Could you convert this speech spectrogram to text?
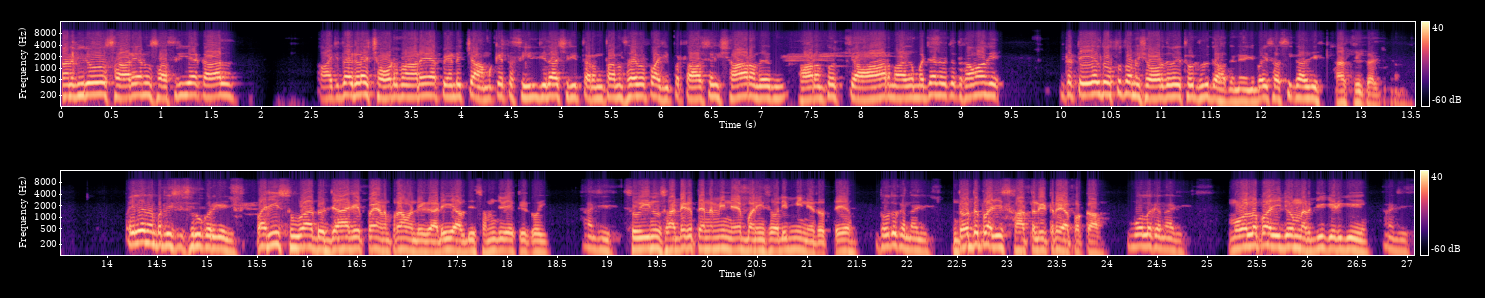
ਕਿਸਾਨ ਵੀਰੋ ਸਾਰਿਆਂ ਨੂੰ ਸਤਿ ਸ੍ਰੀ ਅਕਾਲ। ਅੱਜ ਦਾ ਜਿਹੜਾ ਸ਼ਾਟ ਬਣਾ ਰਹੇ ਆ ਪਿੰਡ ਝਾਮਕੇ ਤਹਿਸੀਲ ਜ਼ਿਲ੍ਹਾ ਸ਼੍ਰੀ ਤਰਨਤਾਰਨ ਸਾਹਿਬ ਭਾਜੀ ਪ੍ਰਤਾਪ ਸਿੰਘ ਸ਼ਾਹਰਾਂ ਦੇ ਫਾਰਮ ਤੋਂ ਚਾਰ ਨਾਗ ਮੱਝਾਂ ਦੇ ਵਿੱਚ ਦਿਖਾਵਾਂਗੇ। ਡਿਟੇਲ ਦੋਸਤੋ ਤੁਹਾਨੂੰ ਸ਼ਾਟ ਦੇ ਵਿੱਚ ਥੋੜੀ ਥੋੜੀ ਦੱਸ ਦਿੰਦੇ ਆ ਜੀ। ਬਾਈ ਸਤਿ ਸ੍ਰੀ ਅਕਾਲ ਜੀ। ਸਤਿ ਸ੍ਰੀ ਅਕਾਲ ਜੀ। ਪਹਿਲੇ ਨੰਬਰ ਦੀ ਸ਼ੁਰੂ ਕਰੀਏ ਜੀ। ਭਾਜੀ ਸੂਆ ਦੂਜਾ ਜੇ ਭੈਣ ਭਰਾਵਾਂ ਦੀ ਗਾੜੀ ਆਪਦੀ ਸਮਝ ਵੇਖ ਕੇ ਕੋਈ। ਹਾਂਜੀ। ਸੂਈ ਨੂੰ ਸਾਢੇ ਕੁ ਤਿੰਨ ਮਹੀਨੇ ਬਣੀ ਸੌਰੀ ਮਹੀਨੇ ਦੇ ਉੱਤੇ ਆ। ਦੁੱਧ ਕਿੰਨਾ ਜੀ? ਦੁੱਧ ਭਾਜੀ 7 ਲੀਟਰ ਆ ਪੱਕਾ। ਮੁੱਲ ਕਿੰਨਾ ਜੀ? ਮੁੱਲ ਭਾਜੀ ਜੋ ਮਰਜ਼ੀ ਕਰੀਏ ਹਾਂਜੀ।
